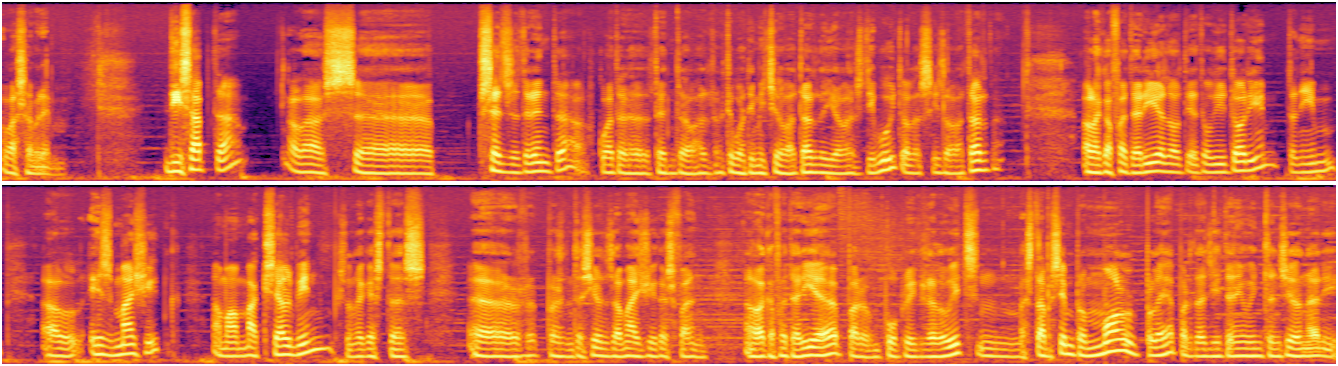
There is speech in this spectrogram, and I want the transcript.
la sabrem. Dissabte, a les eh, 16.30, a les 4.30, de la- 4 i mitja de la tarda i a les 18, a les 6 de la tarda, a la cafeteria del Teatre Auditori tenim el És Màgic amb el Max Selvin, que són aquestes eh, representacions de màgia que es fan a la cafeteria per un públic reduït. Mm, Està sempre molt ple, per tant, si teniu intenció d'anar-hi,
